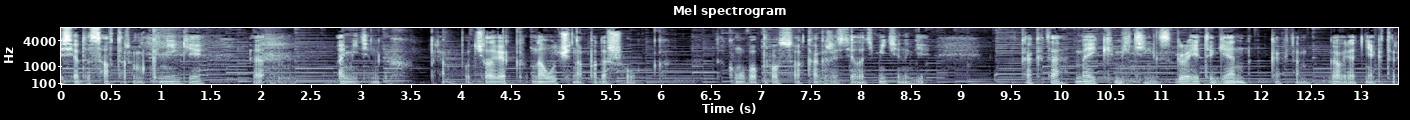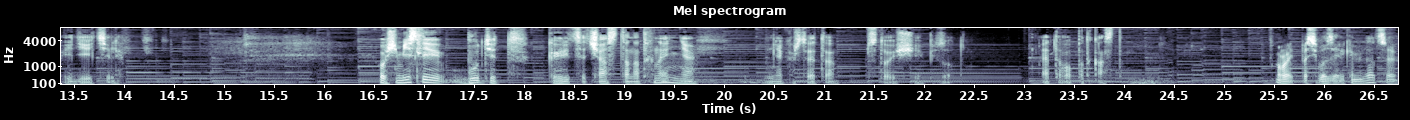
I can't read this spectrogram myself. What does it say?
Беседа с автором книги э, о митингах. Прям вот человек научно подошел к такому вопросу, а как же сделать митинги? Как это? Make meetings great again, как там говорят некоторые деятели. В общем, если будет, как говорится, часто натхнение, мне кажется, это стоящий эпизод этого подкаста. Right, спасибо за рекомендацию,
